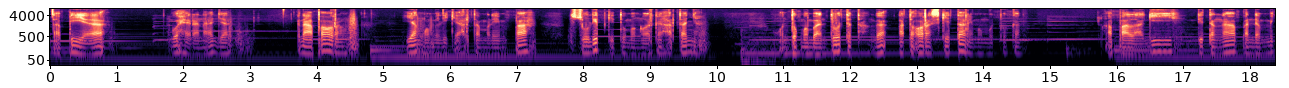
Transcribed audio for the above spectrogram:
Tapi ya gue heran aja. Kenapa orang yang memiliki harta melimpah sulit gitu mengeluarkan hartanya? Untuk membantu tetangga atau orang sekitar yang membutuhkan. Apalagi di tengah pandemik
